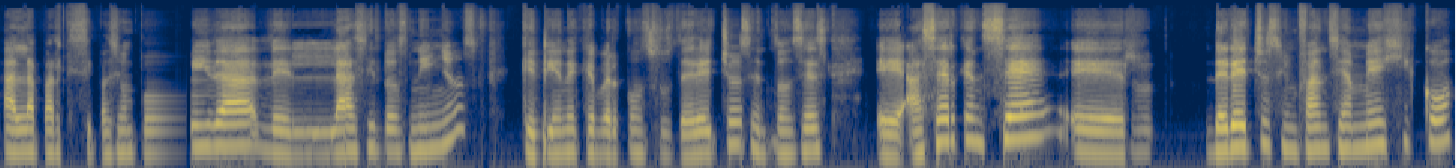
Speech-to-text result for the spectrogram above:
a la participación por vida de las y los niños, que tiene que ver con sus derechos. Entonces, eh, acérquense, Derechos Infancia México,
